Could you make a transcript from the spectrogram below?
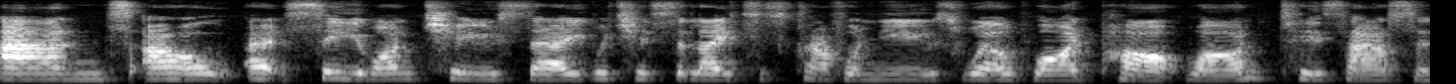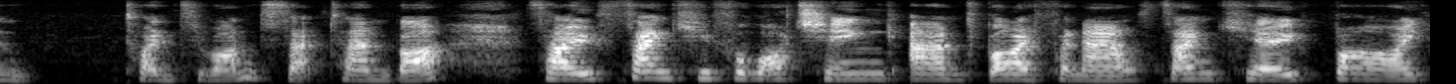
And I'll uh, see you on Tuesday, which is the latest travel news worldwide part 1, 2021, September. So thank you for watching and bye for now. Thank you. Bye.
